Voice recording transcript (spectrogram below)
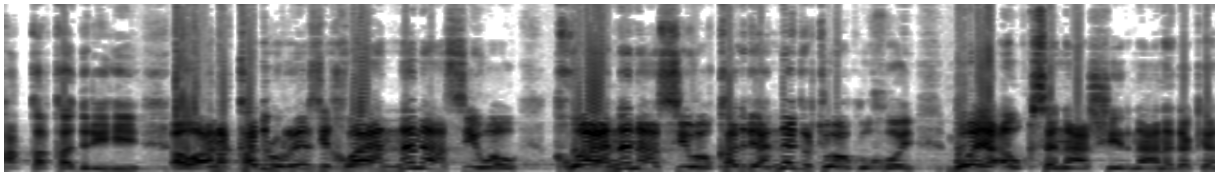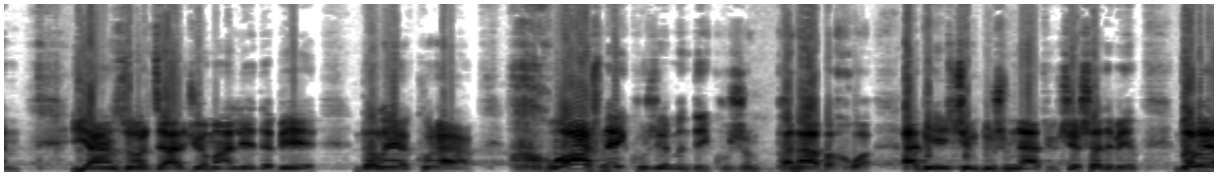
حق قدره ئەوانە قدر و و ڕێزی خۆیان نەناسیوە و خوا نەناسیوە و قەدریان نەگرتووەکو خۆی بۆیە ئەو قسە ناشیرنانە دەکەن یان زۆر جارجیۆمان لێ دەبێ دەڵێ کورا خوۆش نەیکوژێ من دەیکوژم پنا بەخوا ئەگە هیچێک دوژمناتی و کێشە دەبێ دەڵێ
